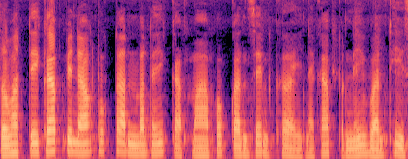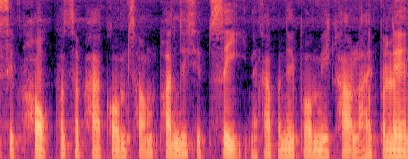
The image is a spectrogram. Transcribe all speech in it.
สวัสดีครับพี่น้องทุกท่านวันนี้กลับมาพบกันเส้นเคยนะครับ วันนี้วันที่ 16 พฤษภาคม 2024 นะครับ วันนี้ผมมีข่าวหลายประเด็น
